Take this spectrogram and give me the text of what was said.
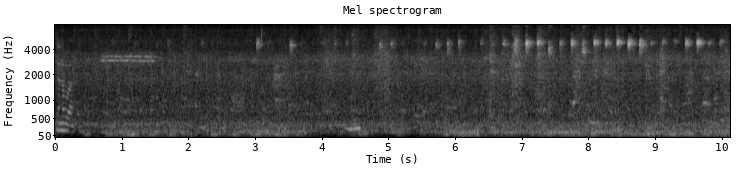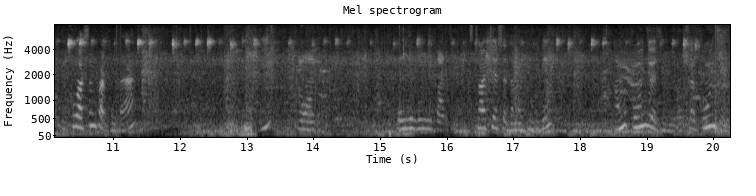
తినవా? ఎక్కువ వర్షం పడుతుందా? అలాగే. కొంచెం కొంచెం పడుతుంది. స్టార్ట్ చేసేద్దాం ఇంటికి. అమ్మ ఫోన్ చేసింది. ఒకసారి ఫోన్ చేయి.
